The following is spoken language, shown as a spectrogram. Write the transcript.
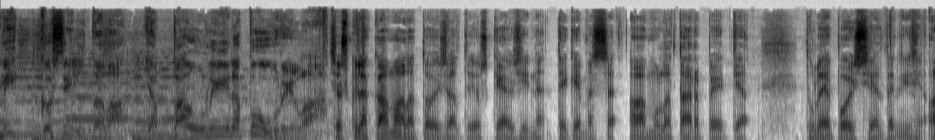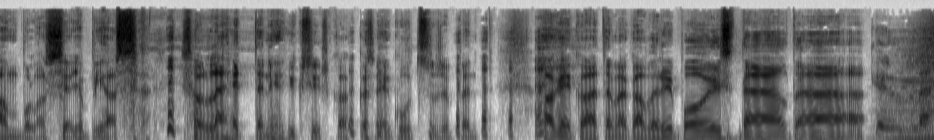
Mikko Siltala ja Pauliina Puurila. Se olisi kyllä kamala toisaalta, jos käy siinä tekemässä aamulla tarpeet ja tulee pois sieltä, niin se ambulanssi on jo pihassa. Se on lähettänyt 112 kutsu se pönttö. Hakekaa tämä kaveri pois täältä. Kyllä.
